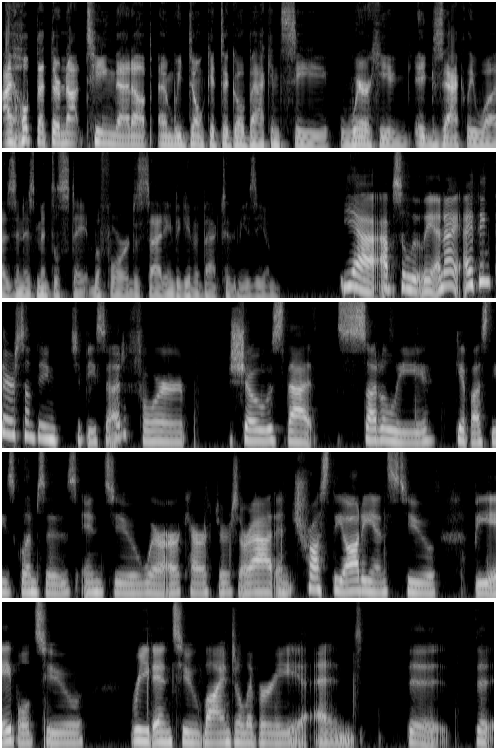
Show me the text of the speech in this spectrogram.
I hope that they're not teeing that up and we don't get to go back and see where he exactly was in his mental state before deciding to give it back to the museum. Yeah, absolutely. And I, I think there's something to be said for shows that subtly give us these glimpses into where our characters are at and trust the audience to be able to read into line delivery and the the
